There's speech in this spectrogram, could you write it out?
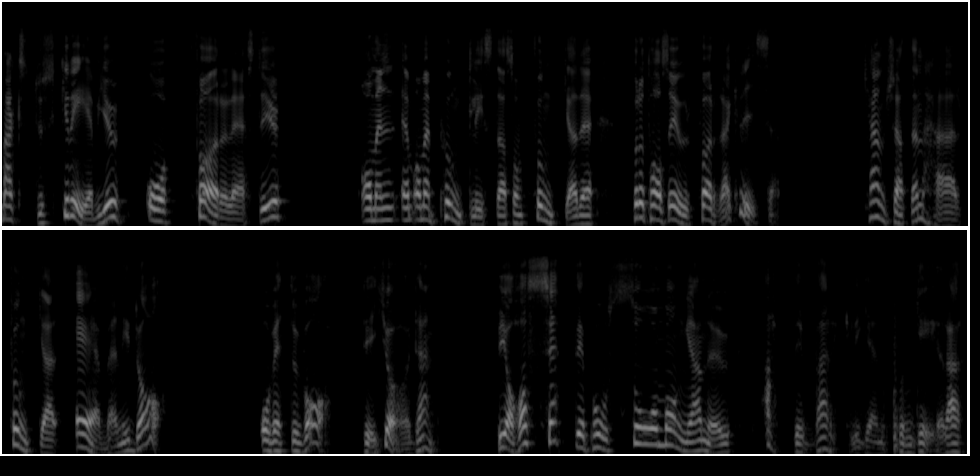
Max, du skrev ju och föreläste ju om en, om en punktlista som funkade för att ta sig ur förra krisen. Kanske att den här funkar även idag. Och vet du vad? Det gör den. För jag har sett det på så många nu att det verkligen fungerar.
